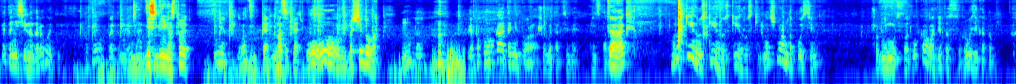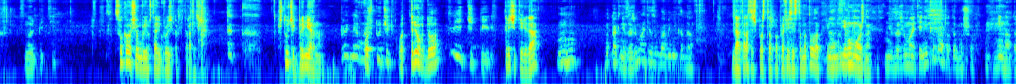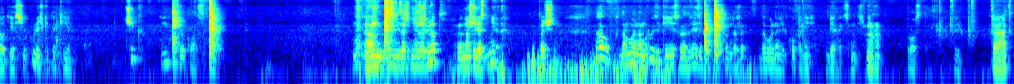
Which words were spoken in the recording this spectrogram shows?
это не сильно дорогой поплавок, поэтому я думаю, 10 гривен стоит. нет, 25. 25. О, почти доллар. Ну да. Для поплавка это недорого, чтобы так себе представляли. Так. Грузки, грузки, грузки, грузки. Начнем, допустим, чтобы не мучствовать лукаво, где-то с грузика там с 0,5. Сколько вообще мы будем ставить грузиков, Тарасыч? Так, Штучек примерно. примерно Вот. штучек От 3 до 3-4. 3-4, да? Угу. Вот так не зажимайте зубами никогда. Да, Тарасыч просто по профессии стоматолог, ему, да, ему да. можно. Не зажимайте никогда, потому что не надо. Вот есть щепулечки такие. Чик. И все класс. Ну, А он не, заж- не зажмет э, нашу леску? не- Точно. А в нормальном грузике есть в разрезе, он даже довольно легко по ней бегает. Смотрите, Ага. просто легко. Так.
